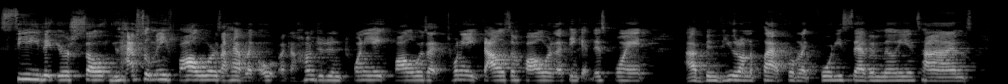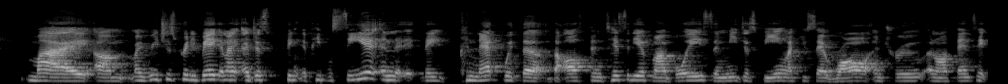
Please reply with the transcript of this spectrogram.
see that you're so you have so many followers. I have like oh, like 128 followers, at 28,000 followers, I think at this point. I've been viewed on the platform like 47 million times my um my reach is pretty big and I, I, just think that people see it and they connect with the the authenticity of my voice and me just being like you said raw and true and authentic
